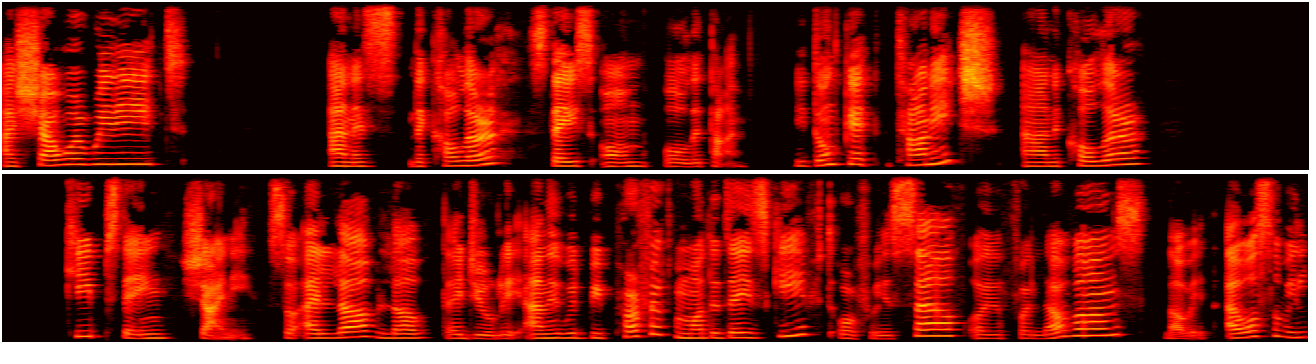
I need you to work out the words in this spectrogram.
I shower with it and it's, the color stays on all the time. You don't get tarnish and the color keep staying shiny. So I love, love the jewelry and it would be perfect for Mother's Day's gift or for yourself or for loved ones. Love it. I also will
